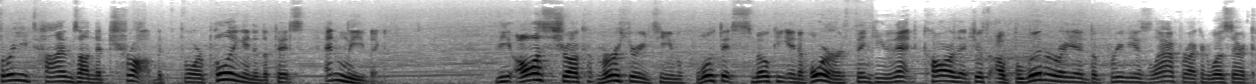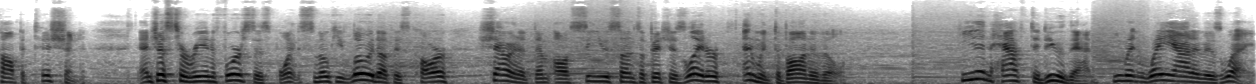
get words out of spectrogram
three times on the trot before pulling into the pits and leaving. The awestruck Mercury team looked at Smokey in horror, thinking that car that just obliterated the previous lap record was their competition. And just to reinforce this point, Smokey loaded up his car, shouted at them, I'll see you sons of bitches later, and went to Bonneville. He didn't have to do that. He went way out of his way.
